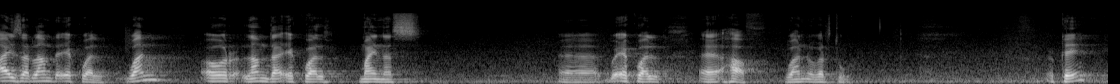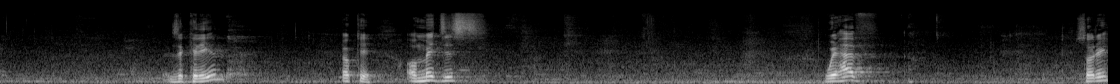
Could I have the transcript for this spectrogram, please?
either lambda equal 1 or lambda equal minus equal half, 1 over 2. Okay? Is it clear? Okay, this. We have, sorry?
